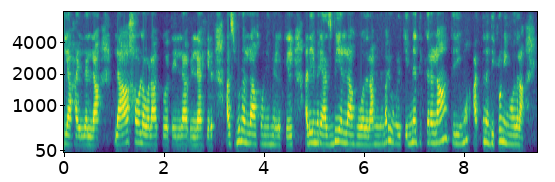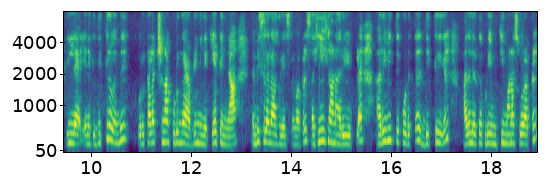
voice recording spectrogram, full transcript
இலாஹா இல்லல்லா லா ஹவுல வலாக்குவத்தை இல்லா பில்லாஹிர் அஸ்புன் அல்லாஹோ நிமலுக்கில் அதே மாதிரி அஸ்பி அல்லாஹ் ஓதலாம். இந்த மாதிரி உங்களுக்கு என்ன திக்கரெல்லாம் தெரியுமோ அத்தனை திக்ரும் நீங்க ஓதலாம். இல்ல எனக்கு திக்ரு வந்து ஒரு கலெக்ஷனா கொடுங்க அப்படின்னு நீங்க கேட்டீங்கன்னா நபி அலிஸ்லாம் அவர்கள் சஹீகான அறிவிப்புல அறிவித்து கொடுத்த திக்ரிகள் அதுல இருக்கக்கூடிய முக்கியமான சூறாக்கள்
